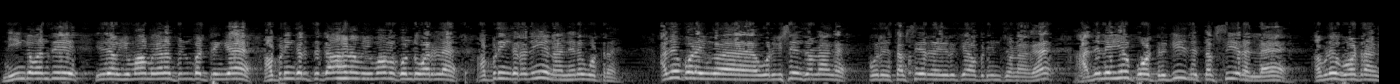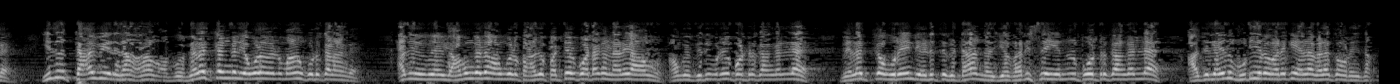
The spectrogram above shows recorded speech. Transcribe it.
நீங்க வந்து இதை இமாமைகளை பின்பற்றீங்க. அப்படிங்கறதுக்காக நம்ம இமாமை கொண்டு வரல. அப்படிங்கறதையும் நான் நினைவூட்டுறேன். அதே போல இவங்க ஒரு விஷயம் சொன்னாங்க. ஒரு தப்சீர் இருக்கு அப்படின்னு சொன்னாங்க. அதுலயே போட்டிருக்கு. இது தப்சீர் அல்ல. அப்படியே போடுறாங்க. இது தாவீர் தான். விளக்கங்கள் எவ்வளவு வேணுமானும் கொடுக்கலாங்க. அது அவங்களும் அவங்களுக்கு அது பட்டியல் போட்டாங்க நிறைய ஆகும். அவங்க விதிமுறையும் போட்டிருக்காங்கல்ல. விளக்க உரைன்னு எடுத்துக்கிட்டா அந்த வரிசை என்னன்னு போட்டிருக்காங்கல்ல. அதுல இருந்து முடிகிற வரைக்கும் எல்லாம் விளக்க உரை தான்.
